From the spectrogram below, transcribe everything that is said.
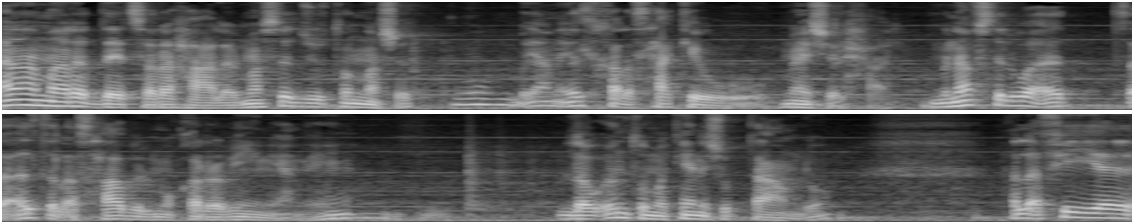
أنا ما رديت صراحة على ال message وطنشت يعني قلت خلص حكي وماشي الحال. بنفس الوقت سألت الأصحاب المقربين يعني لو أنتم مكاني شو بتعملوا؟ هلا في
